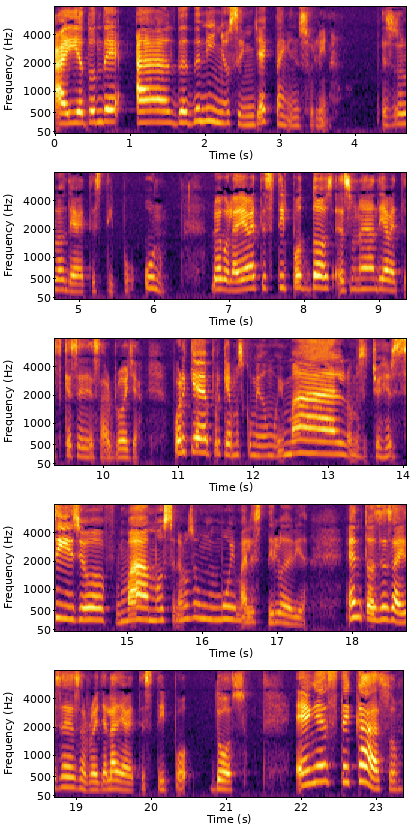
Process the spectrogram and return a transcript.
Ahí es donde ah, desde niños se inyectan insulina. Esos son los diabetes tipo 1. Luego, la diabetes tipo 2 es una diabetes que se desarrolla ¿Por qué? Porque hemos comido muy mal, no hemos hecho ejercicio, fumamos, tenemos un muy mal estilo de vida. Entonces ahí se desarrolla la diabetes tipo 2. En este caso,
